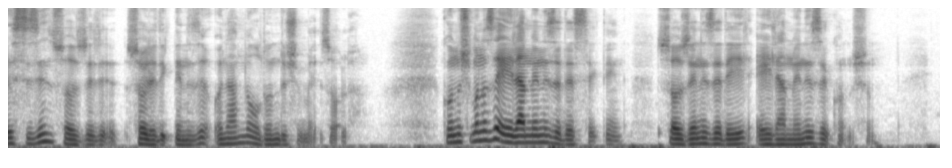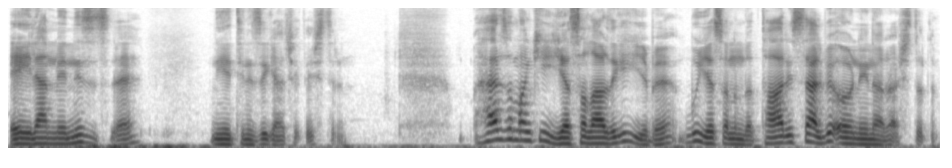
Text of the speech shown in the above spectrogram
ve sizin sözleri, söylediklerinizi önemli olduğunu düşünmeye zorlar. Konuşmanızı eylemlerinizle destekleyin. Sözlerinizle değil, eylemlerinizle konuşun. Eylemlerinizle niyetinizi gerçekleştirin. Her zamanki yasalardaki gibi bu yasanın da tarihsel bir örneğini araştırdım.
